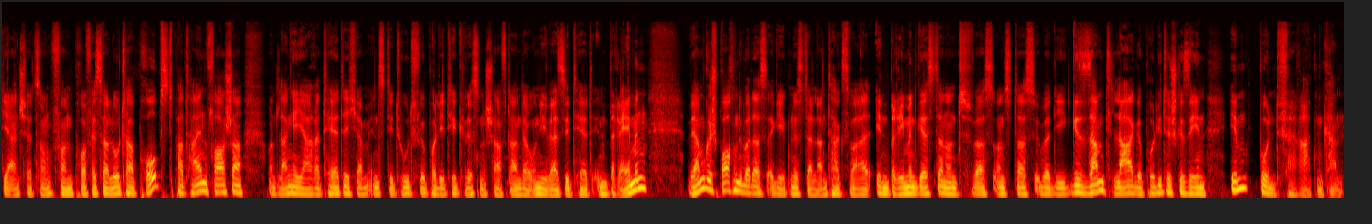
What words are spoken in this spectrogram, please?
Die Einschätzung von Professor Lothar Probst, Parteienforscher und lange Jahre tätig am Institut für Politikwissenschaft an der Universität in Bremen. Wir haben gesprochen über das Ergebnis der Landtagswahl in Bremen gestern und was uns das über die Gesamtlage politisch gesehen im Bund verraten kann.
